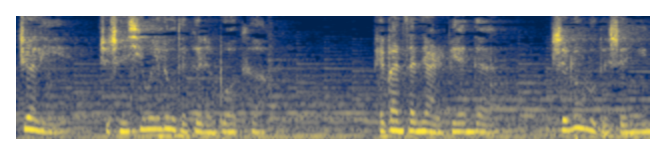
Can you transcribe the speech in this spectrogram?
这里是晨曦微露的个人播客，陪伴在你耳边的是露露的声音。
